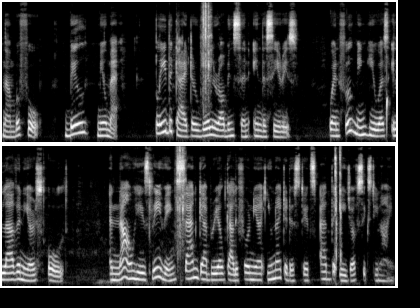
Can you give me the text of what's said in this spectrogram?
Number 4. Bill Mumy played the character Will Robinson in the series. When filming, he was 11 years old. And now he is leaving San Gabriel, California, United States at the age of 69.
